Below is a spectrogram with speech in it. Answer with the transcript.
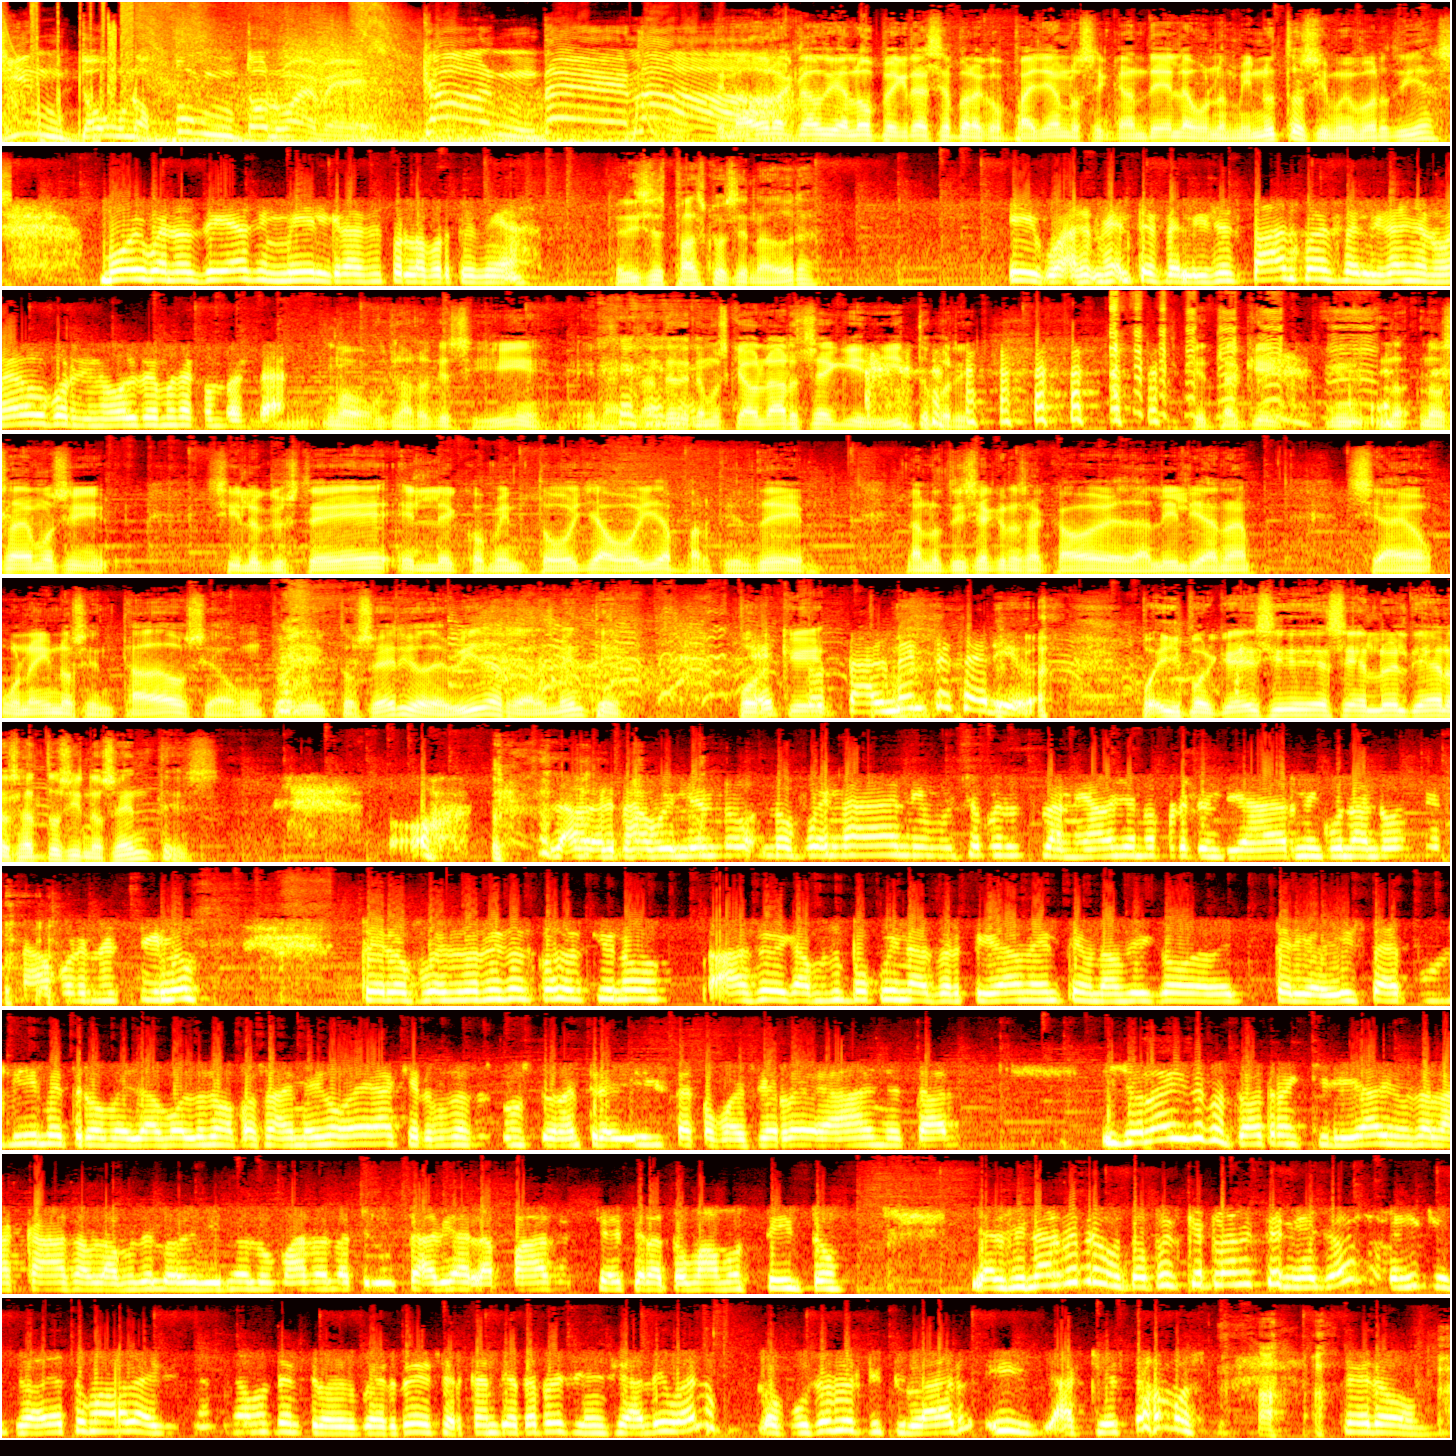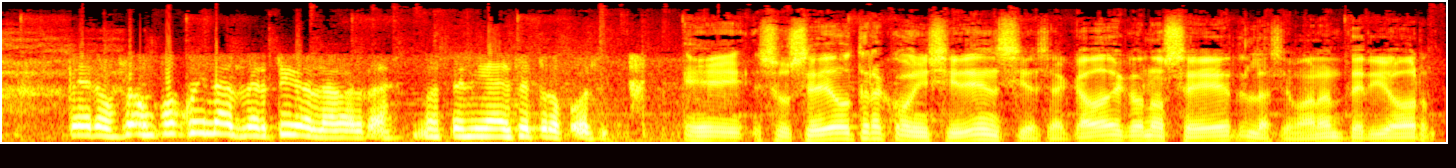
101.9. ¡Candela! Senadora Claudia López, gracias por acompañarnos en Candela unos minutos y muy buenos días. Muy buenos días y mil gracias por la oportunidad. Felices Pascuas, senadora. Igualmente, felices Pascuas, feliz Año Nuevo, por si no volvemos a conversar. No, claro que sí. En adelante tenemos que hablar seguidito, porque qué tal que no, no sabemos si, si lo que usted eh, le comentó ya hoy a partir de la noticia que nos acaba de dar Liliana sea una inocentada o sea un proyecto serio de vida realmente. Porque, Es totalmente serio. ¿Y por qué decide hacerlo el Día de los Santos Inocentes? Oh, la verdad, William, no, no fue nada ni mucho menos planeado. Yo no pretendía dar ningún anuncio nada por el estilo. Pero pues son esas cosas que uno hace, digamos, un poco inadvertidamente. Un amigo periodista de Pulímetro me llamó la semana pasada y me dijo, vea, queremos hacer con usted una entrevista como de cierre de año y tal. Y yo la hice con toda tranquilidad, fuimos a la casa, hablamos de lo divino, de lo humano, de la tributaria, de la paz, etcétera, tomamos tinto. Y al final me preguntó pues qué planes tenía yo, le dije que yo había tomado la decisión, digamos, dentro del verde de ser candidata presidencial y bueno, lo puse en el titular y aquí estamos. Pero, pero fue un poco inadvertido, la verdad, no tenía ese propósito. Eh, sucede otra coincidencia, se acaba de conocer la semana anterior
